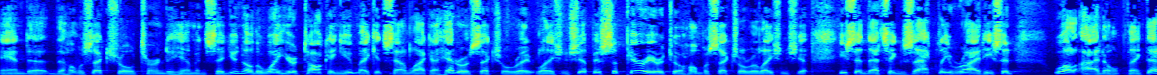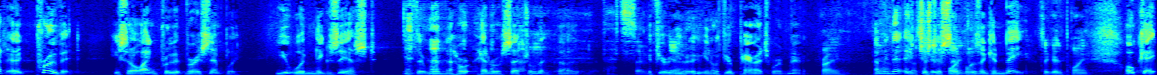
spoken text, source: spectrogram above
And uh, the homosexual turned to him and said, You know, the way you're talking, you make it sound like a heterosexual re- relationship is superior to a homosexual relationship. He said, That's exactly right. He said, Well, I don't think that. Uh, prove it. He said, Oh, I can prove it very simply. You wouldn't exist if there wasn't a heterosexual uh, That's so, if you're, yeah. you know, if your parents weren't married. Right. I mean, it's that's just as point. simple as it can be. It's a good point. Okay,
